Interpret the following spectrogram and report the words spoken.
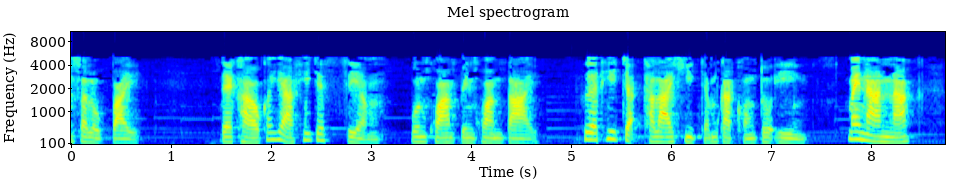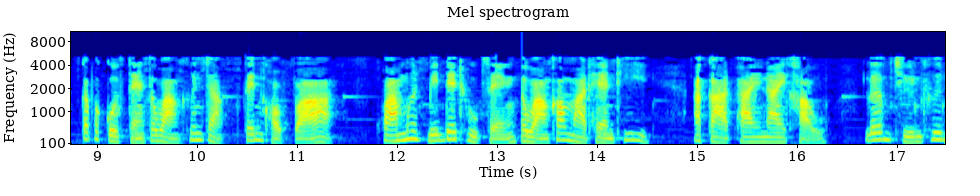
นสลบไป แต่เขาก็อยากที่จะเสี่ยงบนความเป็นความตาย เพื่อที่จะทลายขีดจำกัดของตัวเอง ไม่นานนัก ก็ปรากฏแสงสว่างขึ้นจากเส้นขอบฟ้า ความมืดมิดได้ถูกแสงสว่างเข้ามาแทนที่ อากาศภายในเขา เริ่มชื้นขึ้น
